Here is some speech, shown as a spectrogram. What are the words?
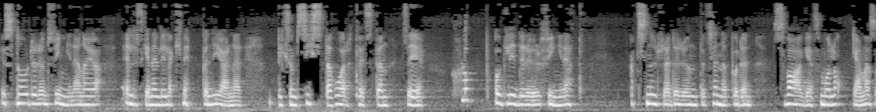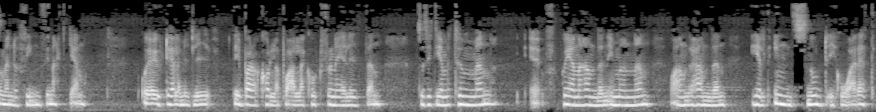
Jag snor det runt fingrarna och jag älskar den lilla knäppen det gör när liksom sista hårtesten säger flopp och glider ur fingret. Att snurra det runt, att känna på den svaga små lockarna som ändå finns i nacken. Och jag har gjort det hela mitt liv. Det är bara att kolla på alla kort från när jag är liten. Så sitter jag med tummen eh, på ena handen i munnen och andra handen helt insnodd i håret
